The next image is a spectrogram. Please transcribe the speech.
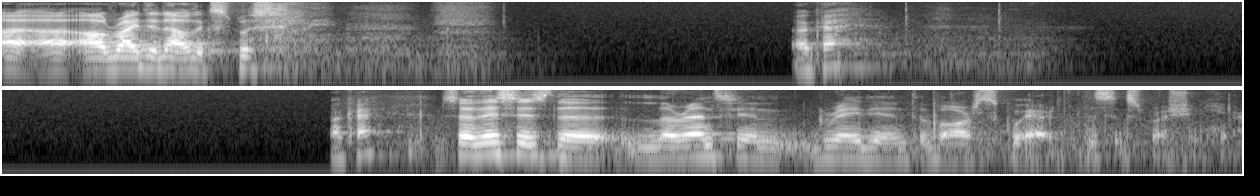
I'll write it out explicitly. okay? Okay? So this is the Lorentzian gradient of r squared, this expression here.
